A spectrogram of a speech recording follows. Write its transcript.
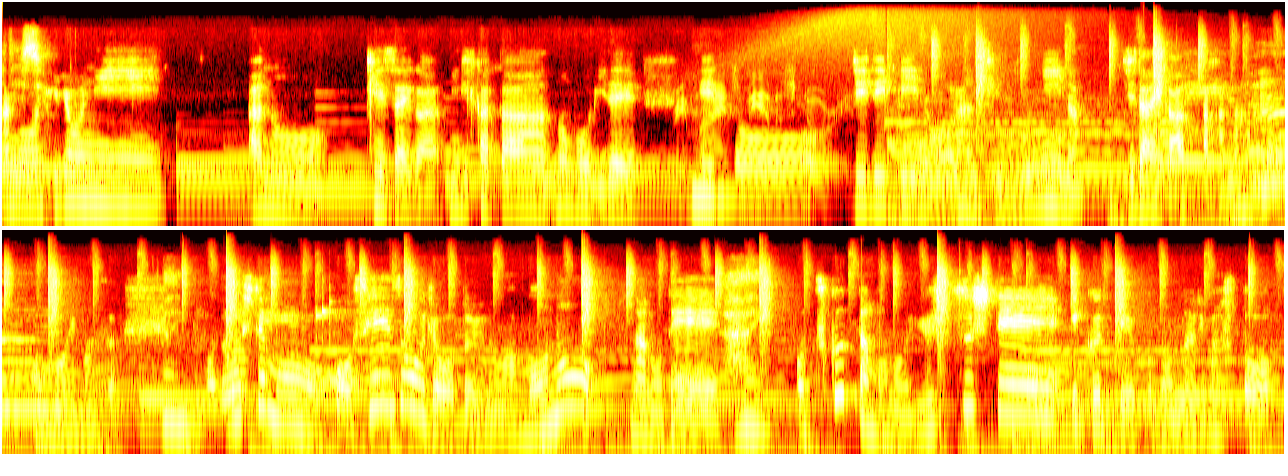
あの非常にあの経済が右肩上りで、えーと、GDP のランキング2位な時代があったかなと思います。はい、どうしてもこう製造業というのは物なので、はい、こう作ったものを輸出していくっていうことになりますと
